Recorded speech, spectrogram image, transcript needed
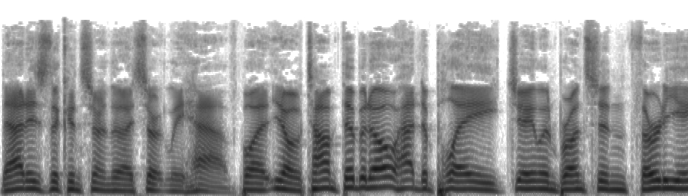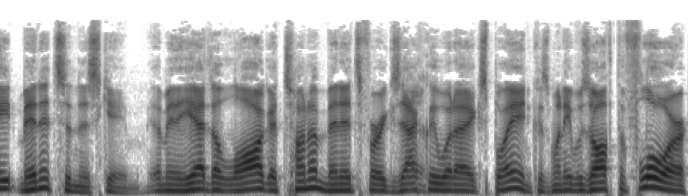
That is the concern that I certainly have. But, you know, Tom Thibodeau had to play Jalen Brunson 38 minutes in this game. I mean, he had to log a ton of minutes for exactly what I explained because when he was off the floor,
